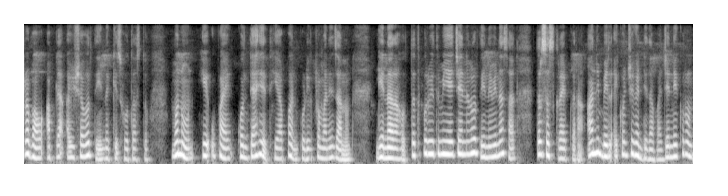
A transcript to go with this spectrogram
प्रभाव आपल्या आयुष्यावरती नक्कीच होत असतो. म्हणून हे उपाय कोणते आहेत हे आपण पुढीलप्रमाणे जाणून घेणार आहोत. तत्पूर्वी तुम्ही या चॅनलवरती नवीन असाल तर सबस्क्राईब करा आणि बेल ऐकूनची घंटी दाबा जेणेकरून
